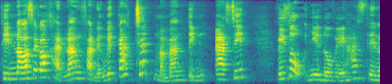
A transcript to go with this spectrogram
Thì nó sẽ có khả năng phản ứng với các chất mà mang tính axit. Ví dụ như đối với HCl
